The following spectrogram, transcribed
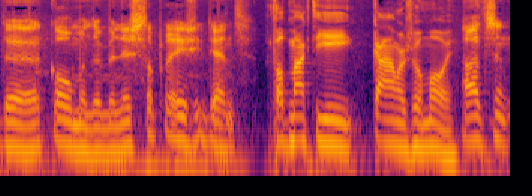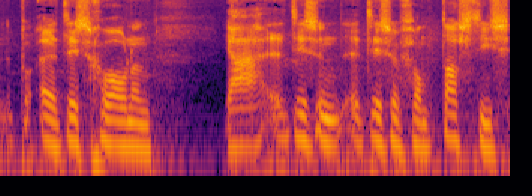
de komende minister-president. Wat maakt die kamer zo mooi? Ah, het, is een, het is gewoon een... Ja, het is een, het is een fantastisch...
